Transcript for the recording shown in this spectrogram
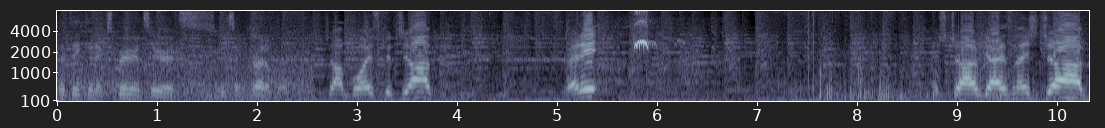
that they can experience here. It's, it's incredible. Good job, boys, good job. Ready? Nice job, guys, nice job.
